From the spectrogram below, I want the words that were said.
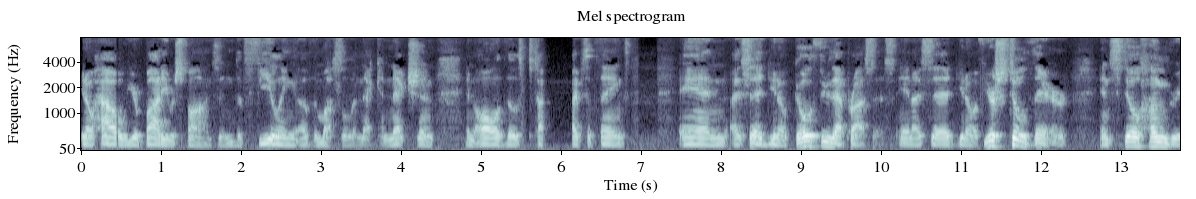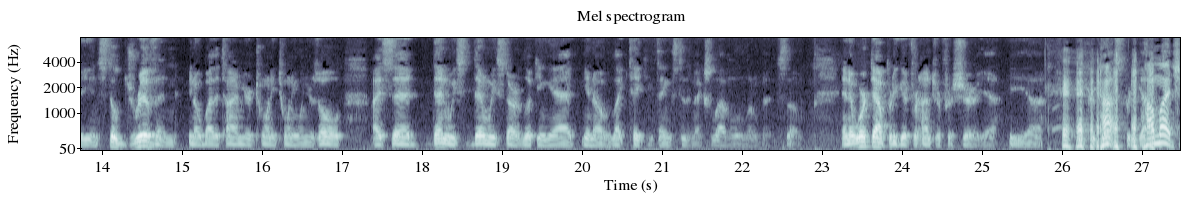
you know how your body responds and the feeling of the muscle and that connection and all of those types of things. And i said you know go through that process. And i said you know if you're still there and still hungry and still driven you know by the time you're 20 21 years old i said then we then we start looking at you know like taking things to the next level a little bit. So, and it worked out pretty good for Hunter for sure. Yeah, he, uh, he how, how much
